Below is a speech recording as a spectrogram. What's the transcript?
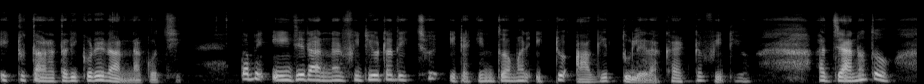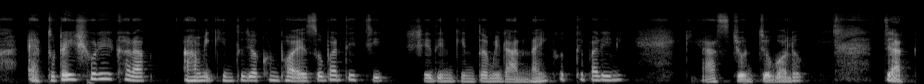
একটু তাড়াতাড়ি করে রান্না করছি। তবে এই যে রান্নার ভিডিওটা দেখছ, এটা কিন্তু আমার একটু আগে তুলে রাখা একটা ভিডিও। আর জানো তো, এতটাই শরীর খারাপ, আমি কিন্তু যখন ভয়েস ওভার দিচ্ছি, সেদিন কিন্তু আমি রান্নাই করতে পারিনি। কি আশ্চর্য বলো? যাক,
